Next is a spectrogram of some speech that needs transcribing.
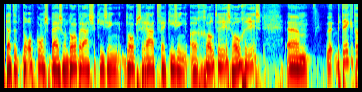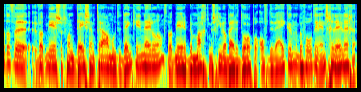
dat het, de opkomst bij zo'n dorpsraadsverkiezing, dorpsraadverkiezing eh, groter is, hoger is. Be- betekent dat dat we wat meer soort van decentraal moeten denken in Nederland? Wat meer de macht misschien wel bij de dorpen of de wijken bijvoorbeeld in Enschede leggen?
